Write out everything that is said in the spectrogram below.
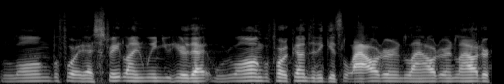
long before. A straight line wind, you hear that long before it comes, and it gets louder and louder and louder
